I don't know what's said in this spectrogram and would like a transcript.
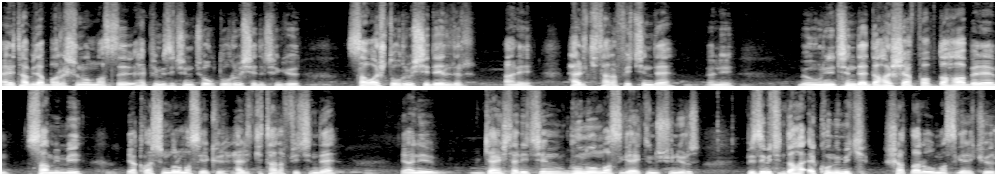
Yani tabii de barışın olması hepimiz için çok doğru bir şeydir. Çünkü savaş doğru bir şey değildir. Hani her iki taraf için de hani ve onun için de daha şeffaf, daha böyle samimi yaklaşımlar olması gerekiyor her iki taraf için de. Yani gençler için bunun olması gerektiğini düşünüyoruz. Bizim için daha ekonomik şartlar olması gerekiyor.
